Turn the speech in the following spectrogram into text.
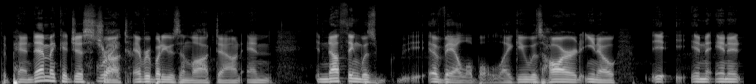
the pandemic had just struck, Right. everybody was in lockdown and nothing was available. Like it was hard, you know. It, in in it,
